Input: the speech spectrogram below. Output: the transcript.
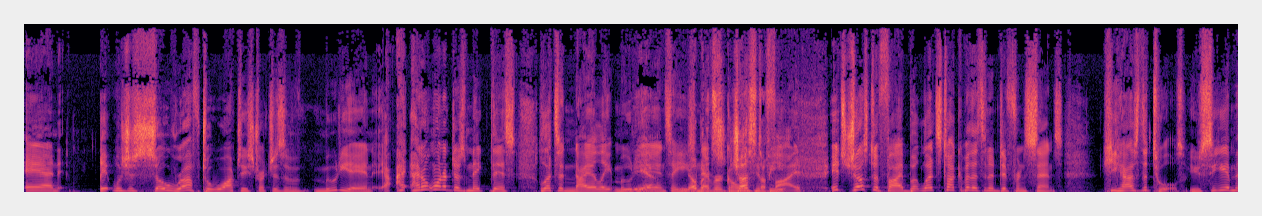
and. It was just so rough to watch these stretches of Mudiay, and I, I don't want to just make this let's annihilate Mudiay Yeah. and say he's No, never going justified. to be. It's justified, but let's talk about this in a different sense. He has the tools. You see him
